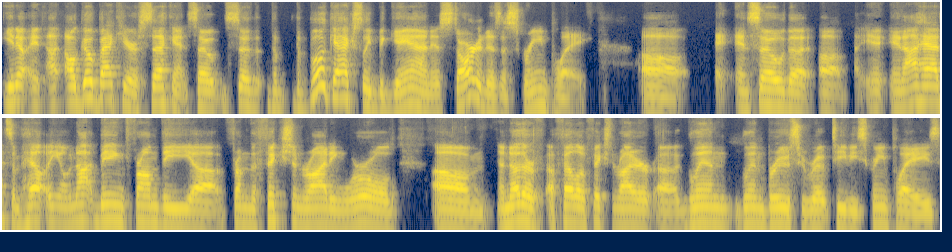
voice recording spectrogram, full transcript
you know, I'll go back here a second. So, so the, the book actually began, it started as a screenplay. Uh, and so the, uh, and I had some help, you know, not being from the, uh, from the fiction writing world. Um, another, fellow fiction writer, uh, Glenn, Glenn Bruce, who wrote TV screenplays,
